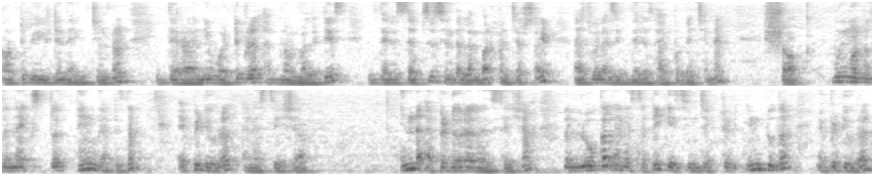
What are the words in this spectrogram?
not to be used in the young children if there are any vertebral abnormalities if there is sepsis in the lumbar puncture site as well as if there is hypotension and shock. Moving on to the next thing that is the epidural anesthesia. In the epidural anesthesia, the local anesthetic is injected into the epidural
